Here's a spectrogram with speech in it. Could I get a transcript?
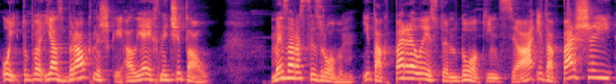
Ой, тобто я збирав книжки, але я їх не читав. Ми зараз це зробимо. І так, перелистуємо до кінця. І так, перший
